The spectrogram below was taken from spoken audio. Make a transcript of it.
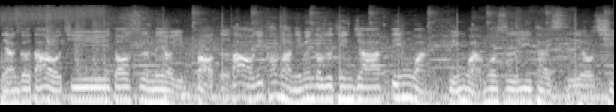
两个打火机都是没有引爆的。打火机通常里面都是添加丁烷、丙烷或是液态石油气。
